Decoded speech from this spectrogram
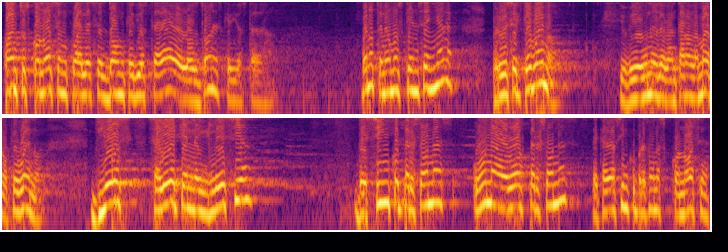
¿Cuántos conocen cuál es el don que Dios te ha dado, los dones que Dios te ha dado? Bueno, tenemos que enseñar, pero es el que bueno. Yo vi unos levantaron la mano, qué bueno. Dios sabía que en la iglesia de cinco personas, una o dos personas de cada cinco personas conocen,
